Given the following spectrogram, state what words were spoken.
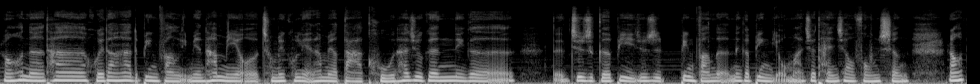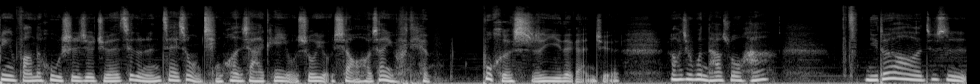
然后呢，他回到他的病房里面，他没有愁眉苦脸，他没有大哭，他就跟那个就是隔壁就是病房的那个病友嘛，就谈笑风生。然后病房的护士就觉得这个人在这种情况下还可以有说有笑，好像有点不合时宜的感觉，然后就问他说：“哈，你都要就是。”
